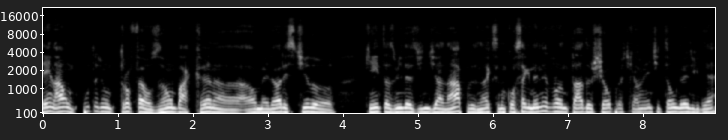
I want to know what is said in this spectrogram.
tem lá um puta de um troféuzão bacana ao melhor estilo 500 milhas de Indianápolis, né? Que você não consegue nem levantar do chão praticamente, tão grande que ele é.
